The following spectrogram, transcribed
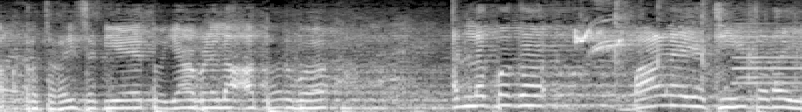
मात्र चढाईसाठी आहे. तो या वेळेला अथर्व आणि लगभग बाळ याची चढाई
